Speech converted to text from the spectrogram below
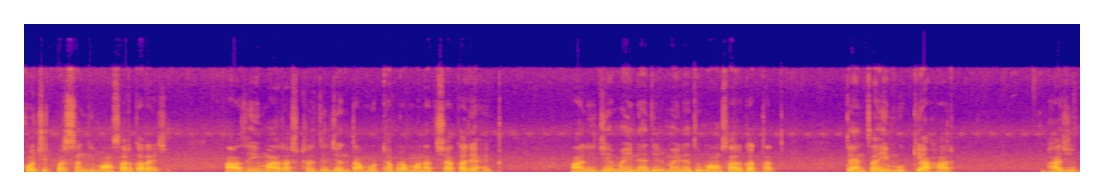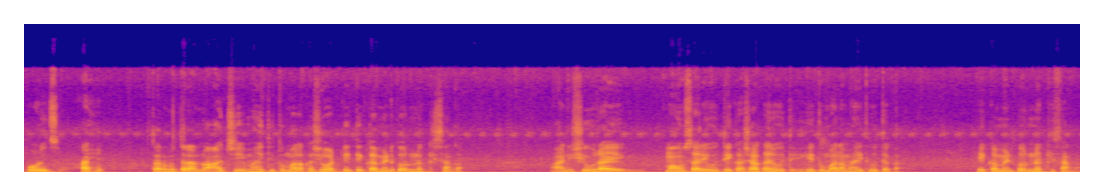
क्वचित प्रसंगी मांसाहार करायचे. आजही महाराष्ट्रातील जनता मोठ्या प्रमाणात शाकाहारी आहेत आणि जे महिन्या दीड महिन्यातून मांसाहार करतात त्यांचाही मुख्य आहार भाजी पोळीच आहे. तर मित्रांनो आजची माहिती तुम्हाला कशी वाटली ते कमेंट करून नक्की सांगा. आणि शिवराय मांसाहारी होते का शाकाहारी होते हे तुम्हाला माहीत होतं का? हे कमेंट करून नक्की सांगा.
